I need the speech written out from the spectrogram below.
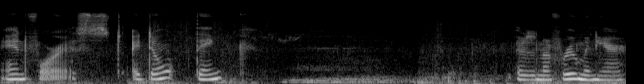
and forest. I don't think there's enough room in here.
